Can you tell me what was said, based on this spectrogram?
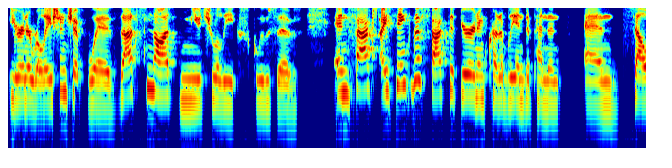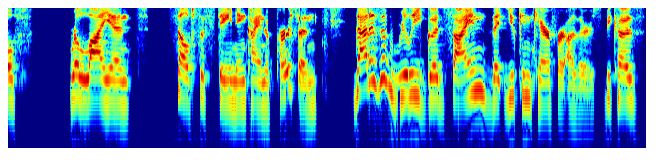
you're in a relationship with, that's not mutually exclusive. In fact, I think the fact that you're an incredibly independent and self reliant, self sustaining kind of person, that is a really good sign that you can care for others because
